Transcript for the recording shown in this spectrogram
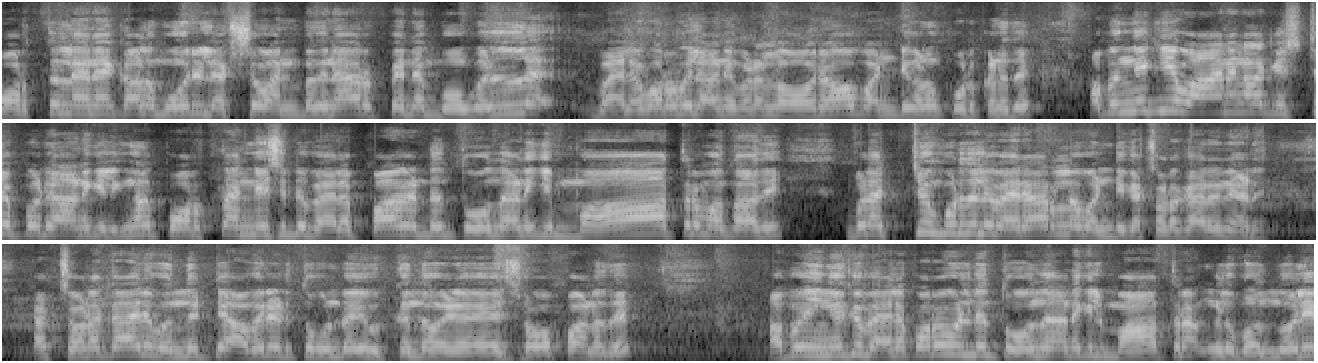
പുറത്തുള്ളതിനേക്കാളും ഒരു ലക്ഷം അൻപതിനായിരം റുപ്യന്റെ മുകളിൽ വില കുറവിലാണ് ഇവിടെയുള്ള ഓരോ വണ്ടികളും കൊടുക്കുന്നത്. അപ്പോൾ നിങ്ങൾക്ക് ഈ വാഹനങ്ങളൊക്കെ ഇഷ്ടപ്പെടുകയാണെങ്കിൽ നിങ്ങൾ പുറത്ത് അന്വേഷിച്ചിട്ട് വിലപ്പാകുണ്ടെന്ന് തോന്നുകയാണെങ്കിൽ മാത്രം വന്നാൽ മതി. ഇവിടെ ഏറ്റവും കൂടുതൽ വരാറുള്ള വണ്ടി കച്ചവടക്കാരനെയാണ് കച്ചവടക്കാർ വന്നിട്ട് അവരെടുത്ത് കൊണ്ടുപോയി വിൽക്കുന്ന ഷോപ്പാണത്. അപ്പോൾ നിങ്ങൾക്ക് വില കുറവുണ്ടെന്ന് തോന്നുകയാണെങ്കിൽ മാത്രം നിങ്ങൾ വന്നോളി.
